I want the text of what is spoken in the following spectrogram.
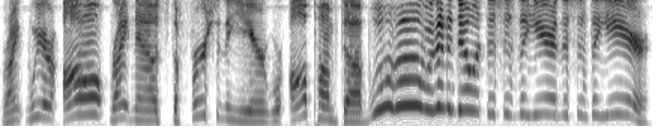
right? We are all right now. It's the first of the year. We're all pumped up. Woohoo! We're gonna do it. This is the year. This is the year.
